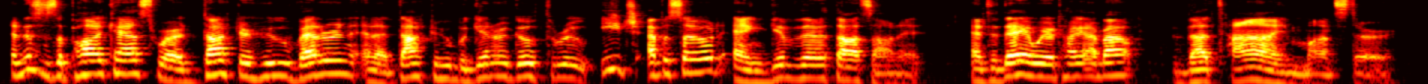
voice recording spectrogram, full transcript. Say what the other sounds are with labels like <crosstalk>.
and this is a podcast where a Doctor Who veteran and a Doctor Who beginner go through each episode and give their thoughts on it. And today we are talking about the Time Monster.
